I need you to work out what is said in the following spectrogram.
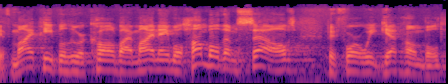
if my people who are called by my name will humble themselves before we get humbled,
